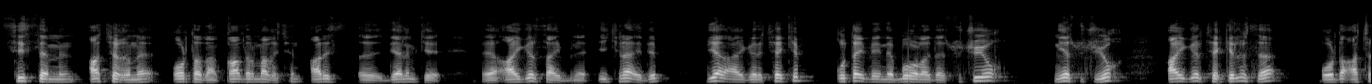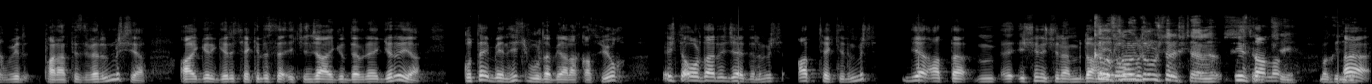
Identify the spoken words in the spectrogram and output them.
Sistemin açığını ortadan kaldırmak için Aris e, diyelim ki e, aygır sahibini ikna edip diğer aygırı çekip Kutay Bey'in de bu olayda suçu yok. Niye suçu yok? Aygır çekilirse orada açık bir parantez verilmiş ya. Aygır geri çekilirse ikinci aygır devreye girir ya. Kutay Bey'in hiç burada bir alakası yok. İşte orada rica edilmiş. At çekilmiş. Diğer at da e, işin içine müdahil Kılıfına olmuş. uydurmuşlar işte yani. sistem İnsanlar- şeyi, bakınca. Ha,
